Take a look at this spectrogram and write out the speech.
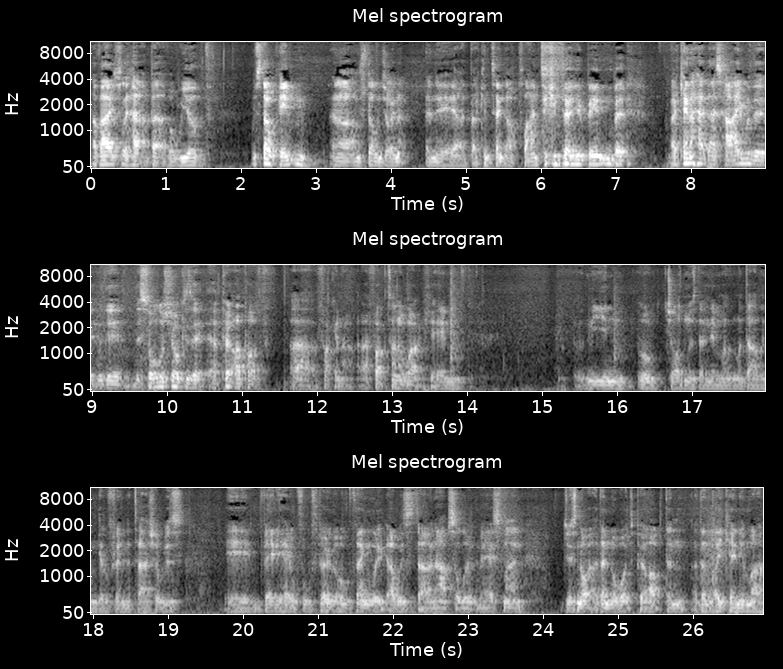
I've actually had a bit of a weird. I'm still painting, and I, I'm still enjoying it, and uh, I, I think I plan to continue painting, but I kind of hit this high with the with the, the solo show because I put up a, a fucking a, fuck ton of work. Um, me and well, Jordan was down there. My, my darling girlfriend Natasha was uh, very helpful throughout the whole thing. Like I was an absolute mess, man. Just not. I didn't know what to put up. Didn't I didn't like any of my.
